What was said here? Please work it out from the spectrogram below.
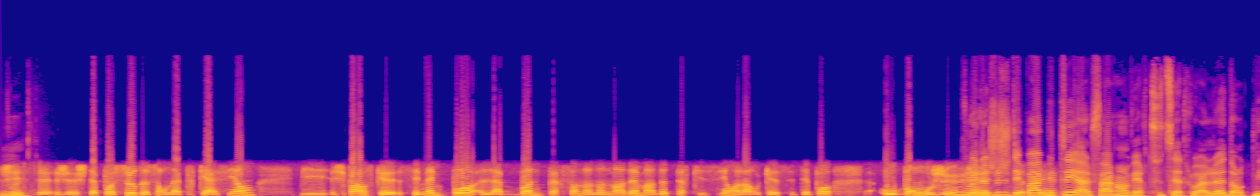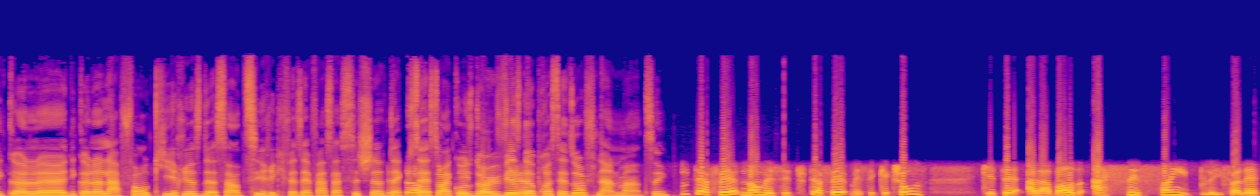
je n'étais pas sûr de son application. Puis je pense que c'est même pas la bonne personne. On a demandé un mandat de perquisition alors que c'était pas au bon juge. Le juge n'était pas habité à le faire en vertu de cette loi-là. Donc Nicole, euh, Nicolas Lafont qui risque de s'en tirer, qui faisait face à six chefs d'accusation à cause d'un vice de procédure finalement. Tu sais. Tout à fait. Non, mais c'est tout à fait. Mais c'est quelque chose qui était à la base assez simple. Il fallait,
